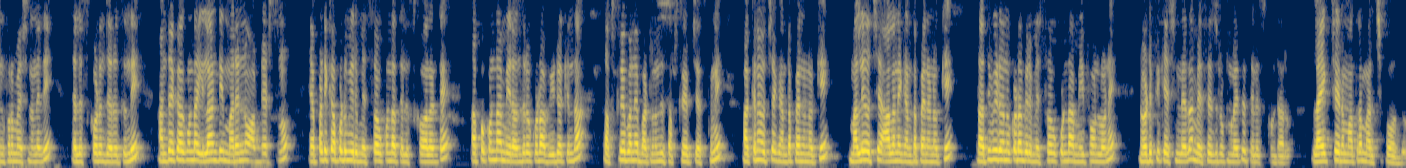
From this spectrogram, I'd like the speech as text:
ఇన్ఫర్మేషన్ అనేది తెలుసుకోవడం జరుగుతుంది. అంతేకాకుండా ఇలాంటి మరెన్నో అప్డేట్స్ను ఎప్పటికప్పుడు మీరు మిస్ అవ్వకుండా తెలుసుకోవాలంటే తప్పకుండా మీరందరూ కూడా వీడియో కింద సబ్స్క్రైబ్ అనే బటన్ ఉంది సబ్స్క్రైబ్ చేసుకుని పక్కనే వచ్చే గంట పైన నొక్కి మళ్ళీ వచ్చే ఆలనే గంట పైన నొక్కి ప్రతి వీడియోను కూడా మీరు మిస్ అవ్వకుండా మీ ఫోన్లోనే నోటిఫికేషన్ లేదా మెసేజ్ రూపంలో అయితే తెలుసుకుంటారు. లైక్ చేయడం మాత్రం మర్చిపోవద్దు.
